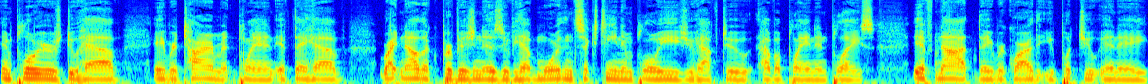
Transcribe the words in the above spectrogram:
employers to have a retirement plan if they have. Right now, the provision is if you have more than 16 employees, you have to have a plan in place. If not, they require that you put you in a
